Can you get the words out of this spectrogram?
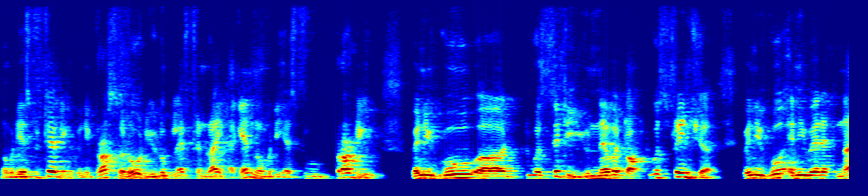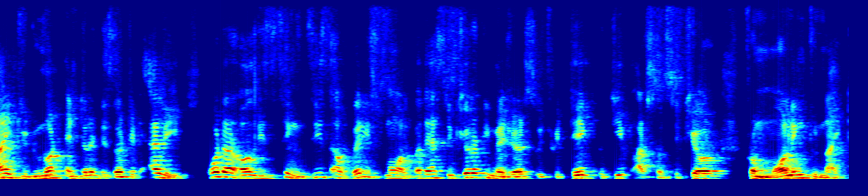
Nobody has to tell you. When you cross the road, you look left and right. Again, nobody has to prod you. When you go uh, to a city, you never talk to a stranger. When you go anywhere at night, you do not enter a deserted alley. What are all these things? These are very small, but they are security measures which we take to keep ourselves secure from morning to night.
